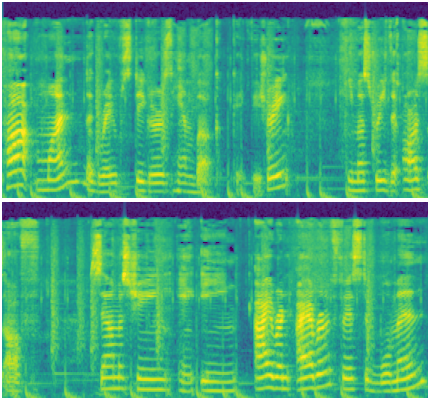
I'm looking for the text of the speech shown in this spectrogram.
part one, The Grave Digger's Handbook. Okay, featuring. Himmel Street the arts of Sam Machine in, in Iron Iron Fist Woman,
